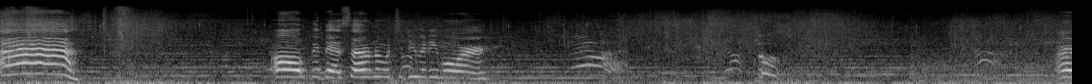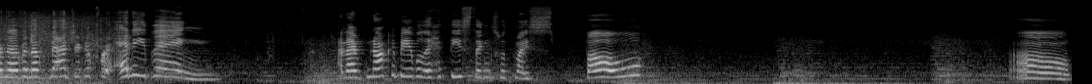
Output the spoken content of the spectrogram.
Ah! Oh goodness, I don't know what to do anymore. I don't have enough magic for anything. And I'm not gonna be able to hit these things with my bow. Oh,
